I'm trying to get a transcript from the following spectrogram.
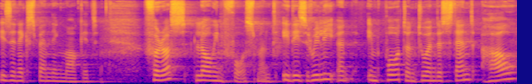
is an expanding market. For us, law enforcement, it is really important to understand how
